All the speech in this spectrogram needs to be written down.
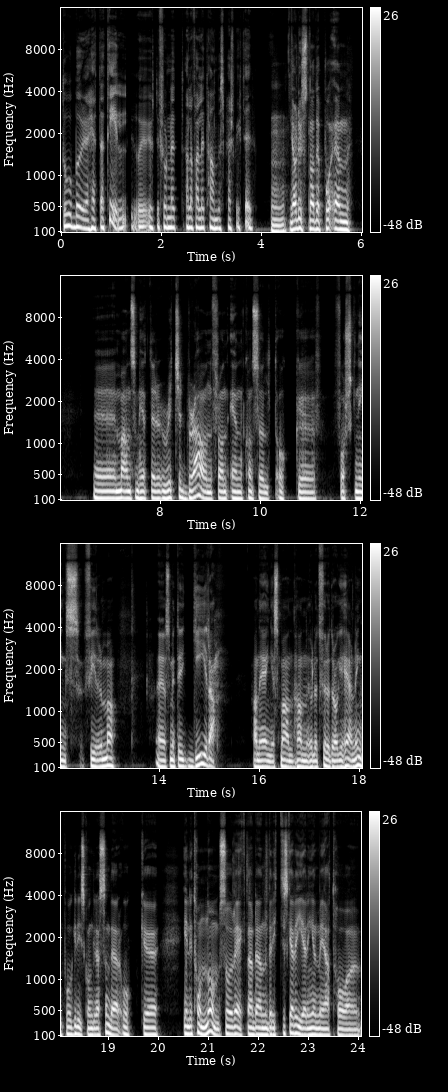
då börjar hetta till eh, utifrån ett, i alla fall ett handelsperspektiv. Mm. Jag lyssnade på en eh, man som heter Richard Brown från en konsult och eh, forskningsfirma eh, som heter Gira. Han är engelsman. Han höll ett föredrag i Härning på griskongressen där och eh, enligt honom så räknar den brittiska regeringen med att ha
